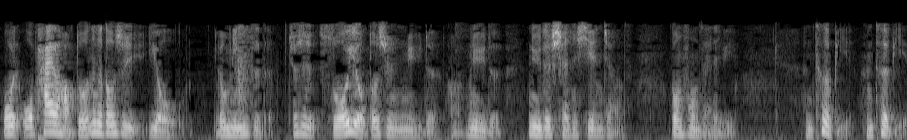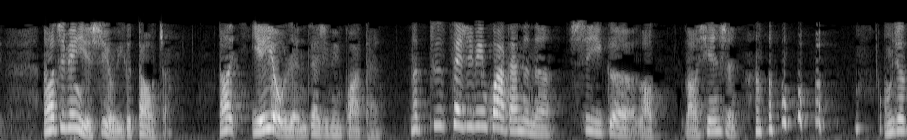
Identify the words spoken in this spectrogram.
我我拍了好多，那个都是有有名字的，就是所有都是女的啊，女的女的神仙这样子。供奉在那边，很特别，很特别。然后这边也是有一个道长，然后也有人在这边挂单。那这在这边挂单的呢，是一个老老先生，我们就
